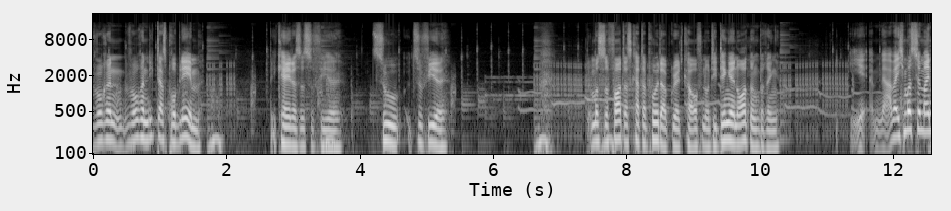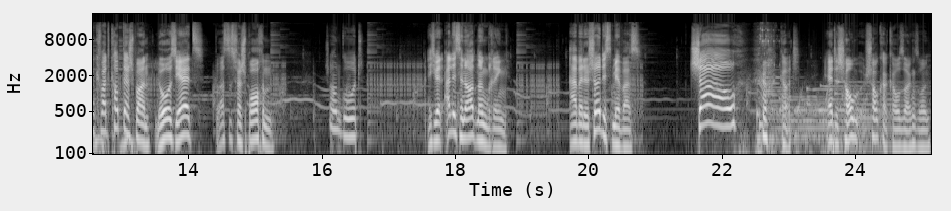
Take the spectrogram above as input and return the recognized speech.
Worin, worin liegt das Problem? BK, das ist zu viel. Zu, zu viel. Du musst sofort das Katapult-Upgrade kaufen und die Dinge in Ordnung bringen. Ja, aber ich muss für meinen Quadcopter sparen. Los, jetzt! Du hast es versprochen. Schon gut. Ich werde alles in Ordnung bringen. Aber du schuldest mir was. Ciao! Ach Gott. Er hätte Schau Schaukakao sagen sollen.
